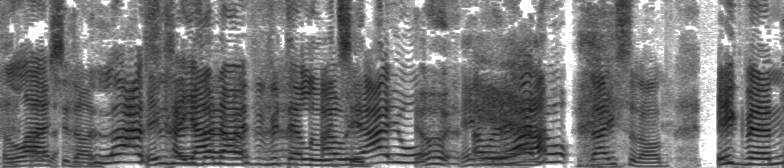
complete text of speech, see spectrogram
Luister dan. Luister Ik ga jou nou even vertellen hoe het oh, zit. Ja, joh. Oh, Oh, ja, ja. joh. Luister dan. Ik ben,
